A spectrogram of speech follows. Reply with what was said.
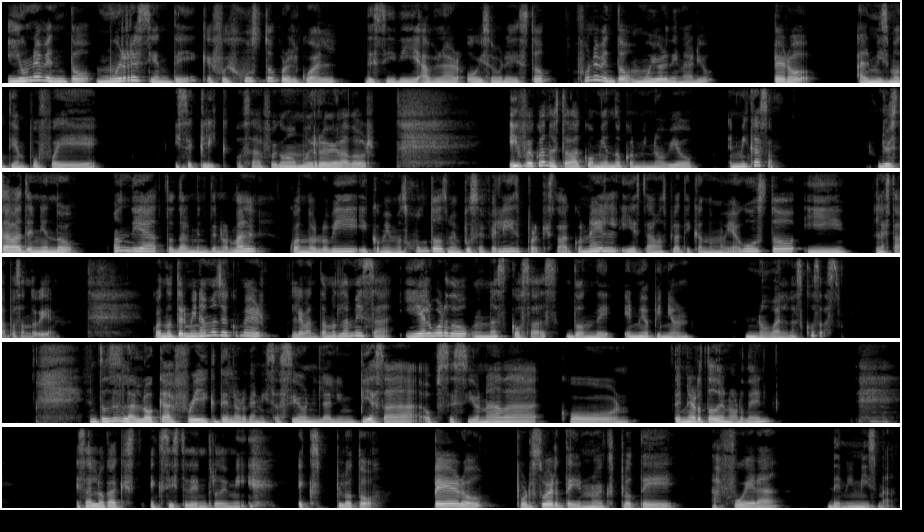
Y un evento muy reciente, que fue justo por el cual decidí hablar hoy sobre esto, fue un evento muy ordinario, pero al mismo tiempo fue, hice clic, o sea, fue como muy revelador. Y fue cuando estaba comiendo con mi novio en mi casa. Yo estaba teniendo un día totalmente normal, cuando lo vi y comimos juntos, me puse feliz porque estaba con él y estábamos platicando muy a gusto y la estaba pasando bien. Cuando terminamos de comer, levantamos la mesa y él guardó unas cosas donde, en mi opinión, no van las cosas. Entonces la loca freak de la organización y la limpieza, obsesionada con tener todo en orden, esa loca que existe dentro de mí explotó. Pero, por suerte, no exploté afuera de mí misma.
